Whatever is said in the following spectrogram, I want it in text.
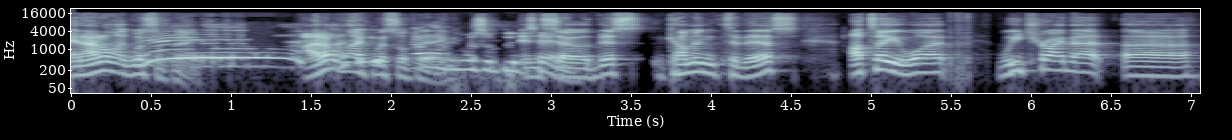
and I don't like Whistle Yeah, Pig. I don't like Whistle I like Pig. Whistle Pig And 10. so this coming to this, I'll tell you what, we tried that uh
